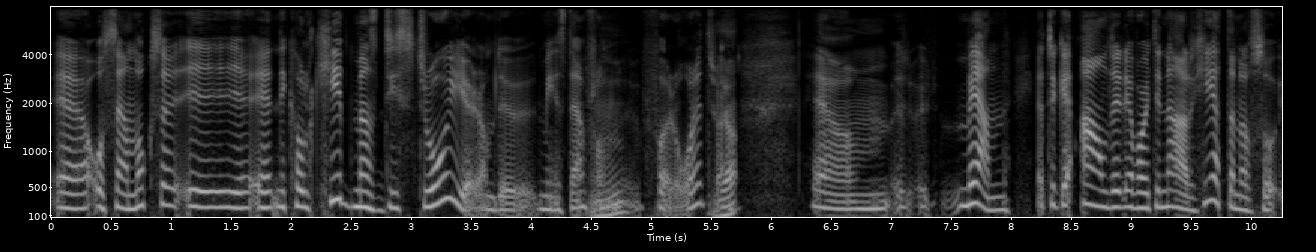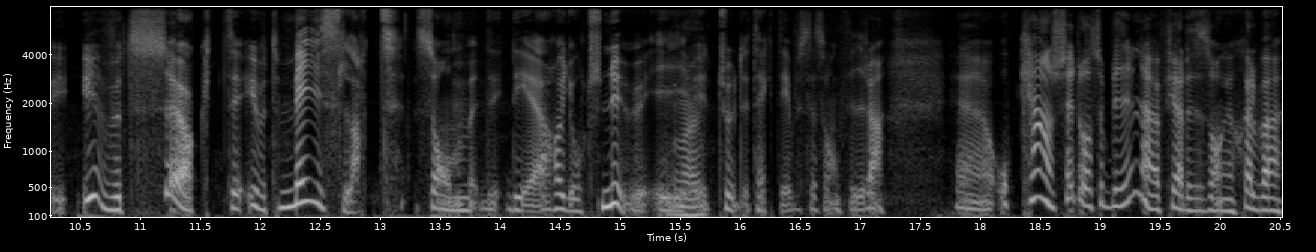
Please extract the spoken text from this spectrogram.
Eh, och sen också i eh, Nicole Kidmans Destroyer, om du minns den från förra året tror jag. Ja. Ehm, men jag tycker aldrig det har varit i närheten av så utsökt, utmejslat som det- har gjorts nu i Nej. True Detective säsong 4. och kanske då så blir den här fjärde säsongen själva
